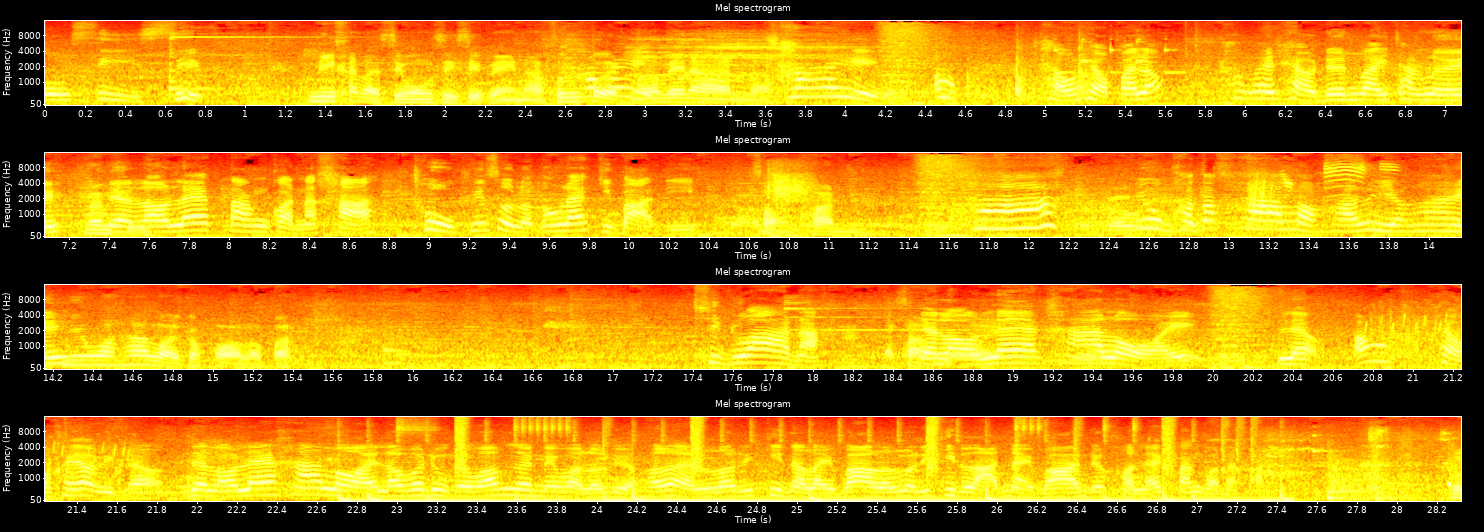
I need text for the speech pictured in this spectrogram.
ง40นี่ขนาด10โมง40 เองนะเพิ่งเปิดเมื่อไม่นานนะ ใช่อาวแถวแถวไปแล้วทำไมแถวเดินไวจังเลยนั่นสิเดี๋ยวเราแลกตังค์ก่อนนะคะ ถูกที่สุดเราต้องแลกกี่บาทดี 2,000 ฮะอยู่พัตตาคารเหรอคะหรือยังไง นี่ว่า 500 ก็พอแล้วปะ คิดว่านะ300 เดี๋ยวเราแลก500 แล้วเอ้าแถวขยับอีกแล้ว เดี๋ยวเราแลก500แล้วมาดูกันว่าเงินในวันเราเหลือเท่าไหร่แล้วเราได้กินอะไรบ้างแล้วเราได้กินร้านไหนบ้างเดี๋ยวขอแลกตังค์ก่อนนะคะ โอ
